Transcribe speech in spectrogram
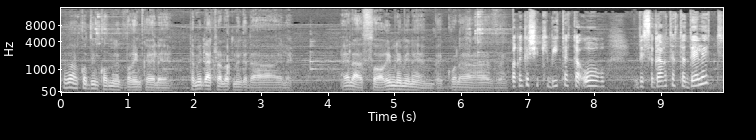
אתה יודע, כותבים כל מיני דברים כאלה. תמיד היה קללות נגד האלה. אלה, הסוהרים למיניהם, וכל ה... ברגע שכיבית את האור וסגרת את הדלת,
